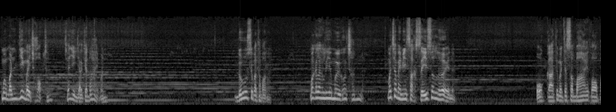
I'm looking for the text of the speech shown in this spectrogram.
เมื่อมันยิ่งไม่ชอบฉัน ฉันยิ่งอยากจะได้มัน ดูสิมาทำอะไรมันกำลังเลียมือของฉันน่ะมันจะไม่มีศักดิ์ศรีซะเลยนะโอกาสที่มันจะสบายต่อไป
